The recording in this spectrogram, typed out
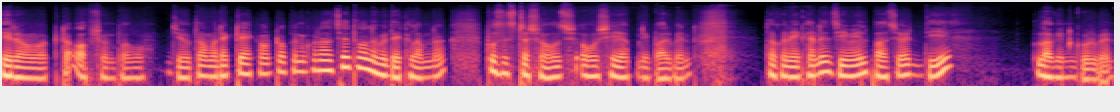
এরকম একটা অপশন পাবো। যেহেতু আমার একটা অ্যাকাউন্ট ওপেন করা আছে, তাহলে আমি দেখলাম না। প্রসেসটা সহজ, অবশ্যই আপনি পারবেন। তখন এখানে জিমেল পাসওয়ার্ড দিয়ে লগ ইন করবেন।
